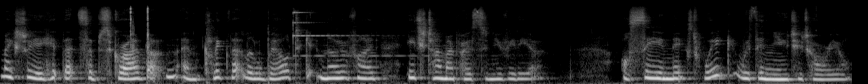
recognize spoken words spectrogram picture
make sure you hit that subscribe button and click that little bell to get notified each time I post a new video. I'll see you next week with a new tutorial.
